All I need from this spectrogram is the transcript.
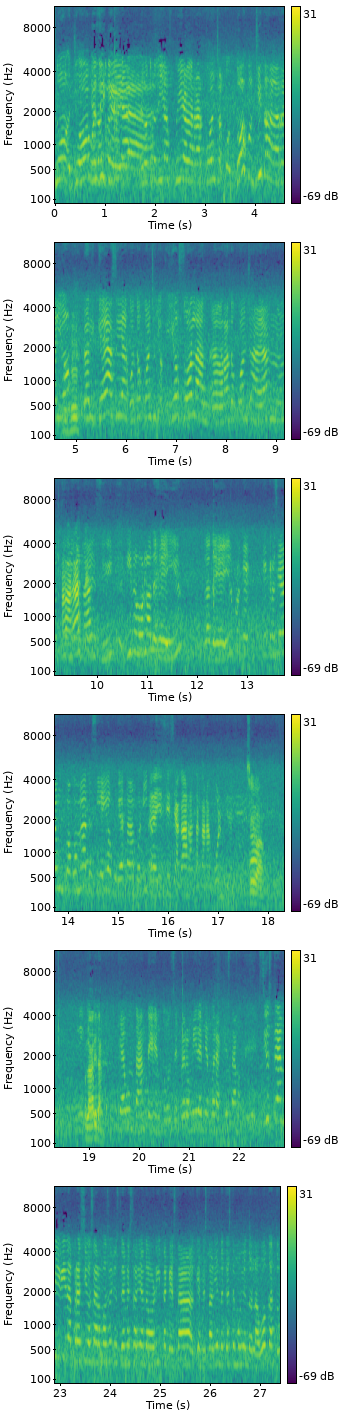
No, yo el, sí otro día, el otro día fui a agarrar conchas, con dos conchitas agarré yo, Ujú. pero ¿y qué hacía con dos conchas? Yo, y yo sola an- agarrando conchas allá, no me ¿Agarraste? nadie, sí, y mejor las dejé ir, las dejé ir porque que crecieran un poco más, decía yo, porque ya estaban bonitas. Ahí sí se agarra hasta caracol, mira. Sí, va. Hola, Grita. abund- Qué abundante es entonces. Pero mire, mi amor, aquí estamos. Si usted, mi vida preciosa, hermosa, que usted me está viendo ahorita, que está, que me está viendo, que esté moviendo la boca, estos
